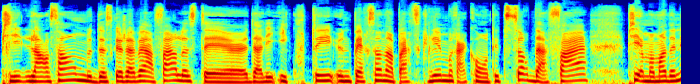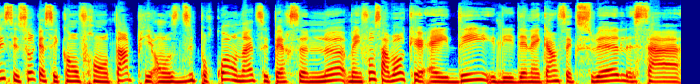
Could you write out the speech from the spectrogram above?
puis l'ensemble de ce que j'avais à faire là c'était euh, d'aller écouter une personne en particulier me raconter toutes sortes d'affaires. Puis à un moment donné, c'est sûr que c'est confrontant. Puis on se dit pourquoi on aide ces personnes-là? Ben il faut savoir que aider les délinquants sexuels, ça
